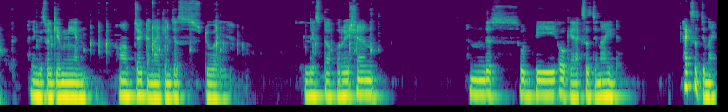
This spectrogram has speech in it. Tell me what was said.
I think this will give me an object and i can just do a list operation. And this would be okay access denied. Access denied.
